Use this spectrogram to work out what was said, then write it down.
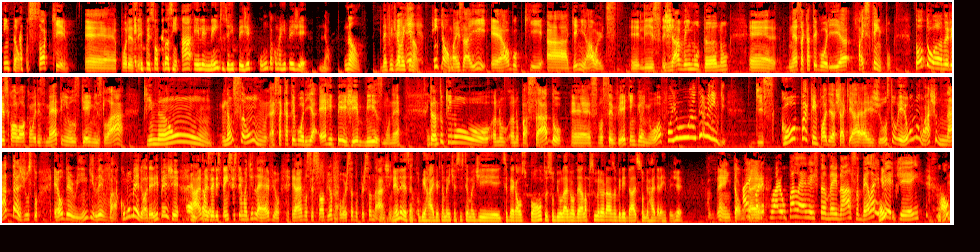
Então, só que, é, por É que o exemplo, pessoal pegou assim, ah, elementos de RPG conta como RPG. Não. Não, definitivamente É, é, não. Então, mas aí é algo que a Game Awards, eles já vem mudando é, nessa categoria faz tempo. Todo ano eles colocam, eles metem os games lá que não não são essa categoria RPG mesmo, né? Sim. Tanto que no ano, ano passado, é, se você ver, quem ganhou foi o Elden Ring. Desculpa quem pode achar que ah, é justo, eu não acho nada justo Elden Ring levar como melhor RPG. É, Ai, mas eles têm sistema de level. E aí você sobe a força do Ah, personagem. beleza. Tomb Raider também tinha sistema de, de você pegar os pontos e subir o level dela pra você melhorar as habilidades. Tomb Raider RPG? É, então, Ai, é, God of War upa levels também. Nossa, bela Oi? RPG, hein? Qual?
